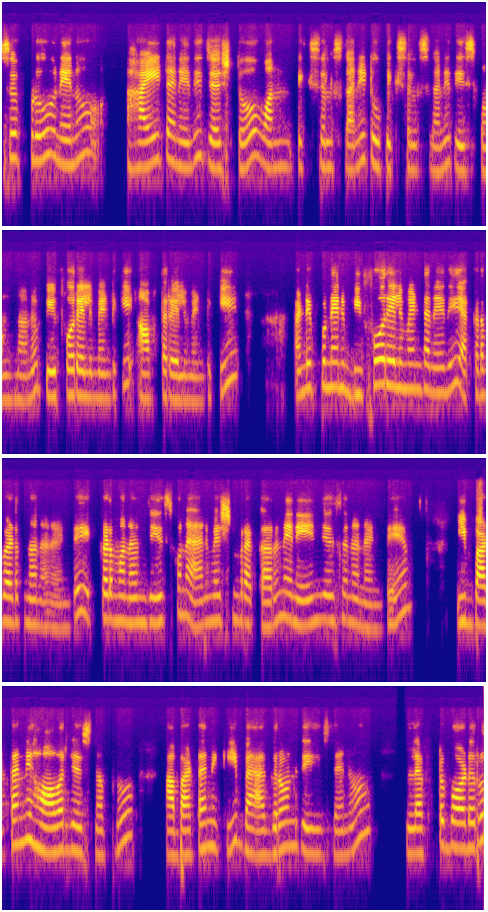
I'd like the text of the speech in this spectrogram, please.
సో ఇప్పుడు నేను హైట్ అనేది జస్ట్ వన్ పిక్సెల్స్ కానీ టూ పిక్సెల్స్ కానీ తీసుకుంటున్నాను. బిఫోర్ ఎలిమెంట్కి ఆఫ్టర్ ఎలిమెంట్కి అండ్ ఇప్పుడు నేను బిఫోర్ ఎలిమెంట్ అనేది ఎక్కడ పెడుతున్నాను అంటే ఇక్కడ మనం తీసుకున్న యానిమేషన్ ప్రకారం నేను ఏం చేశానంటే ఈ బటన్ని హోవర్ చేసినప్పుడు ఆ బటన్కి బ్యాక్గ్రౌండ్ తీసాను లెఫ్ట్ బార్డర్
